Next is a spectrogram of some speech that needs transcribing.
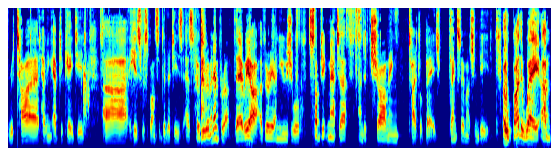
retired, having abdicated uh, his responsibilities as Holy Roman Emperor. There we are, a very unusual subject matter and a charming title page. Thanks so much indeed. Oh, by the way, um,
